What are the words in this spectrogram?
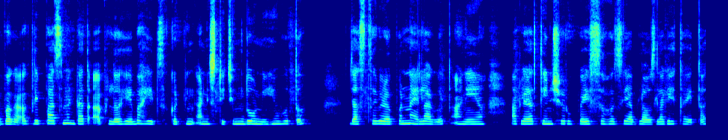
बघा अगदी पाच मिनटात आपलं हे बाहीचं कटिंग आणि स्टिचिंग दोन्हीही होतं. जास्त वेळ पण नाही लागत आणि आपल्याला तीनशे रुपये सहज या ब्लाऊजला घेता येतात.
